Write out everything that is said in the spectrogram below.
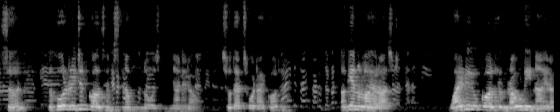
Sir, the whole region calls him snub nosed Nyanarao, so that's what I call him. Again, a lawyer asked, Why do you call him Rowdy Naira?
